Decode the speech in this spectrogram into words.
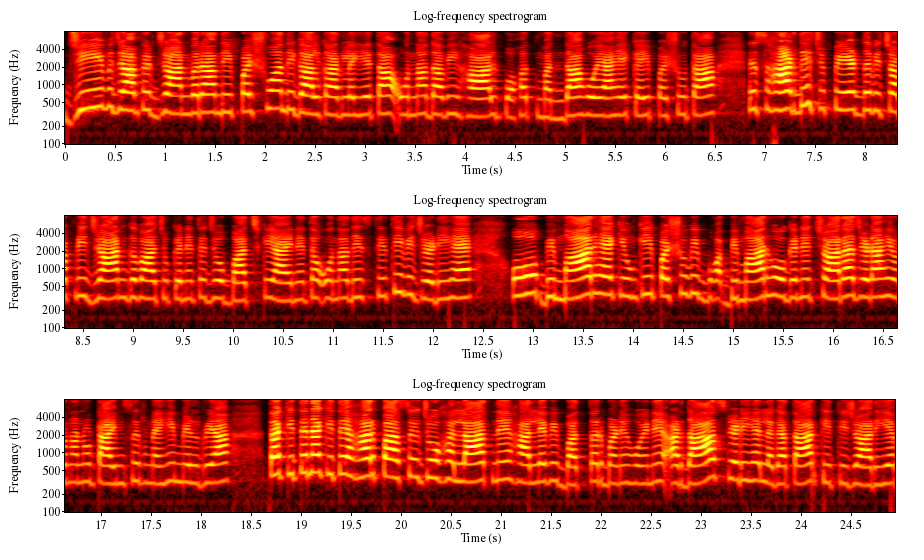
ਜੀਵ ਜਾਂ ਫਿਰ ਜਾਨਵਰਾਂ ਦੀ, ਪਸ਼ੂਆਂ ਦੀ ਗੱਲ ਕਰ ਲਈਏ ਤਾਂ ਉਹਨਾਂ ਦਾ ਵੀ ਹਾਲ ਬਹੁਤ ਮੰਦਾ ਹੋਇਆ ਹੈ। ਕਈ ਪਸ਼ੂ ਤਾਂ ਇਸ ਹੜ੍ਹ ਦੀ ਚਪੇੜ ਦੇ ਵਿੱਚ ਆਪਣੀ ਜਾਨ ਗਵਾ ਚੁੱਕੇ ਨੇ ਤੇ ਜੋ ਬਚ ਕੇ ਆਏ ਨੇ ਤਾਂ ਉਹਨਾਂ ਦੀ ਸਥਿਤੀ ਵੀ ਜਿਹੜੀ ਹੈ, ਉਹ ਬਿਮਾਰ ਹੈ ਕਿਉਂਕਿ ਪਸ਼ੂ ਵੀ ਬਹੁਤ ਬਿਮਾਰ ਹੋ ਗਏ ਨੇ, ਚਾਰਾ ਜਿਹੜਾ ਹੈ ਉਹਨਾਂ ਨੂੰ ਟਾਈਮ ਸਿਰ ਨਹੀਂ ਮਿਲ ਰਿਹਾ। ਤਾਂ ਕਿਤੇ ਨਾ ਕਿਤੇ ਹਰ ਪਾਸੇ ਜੋ ਹਾਲਾਤ ਨੇ ਹਾਲੇ ਵੀ ਬਦਤਰ ਬਣੇ ਹੋਏ ਨੇ। ਅਰਦਾਸ ਜਿਹੜੀ ਹੈ ਲਗਾਤਾਰ ਕੀਤੀ ਜਾ ਰਹੀ ਹੈ।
